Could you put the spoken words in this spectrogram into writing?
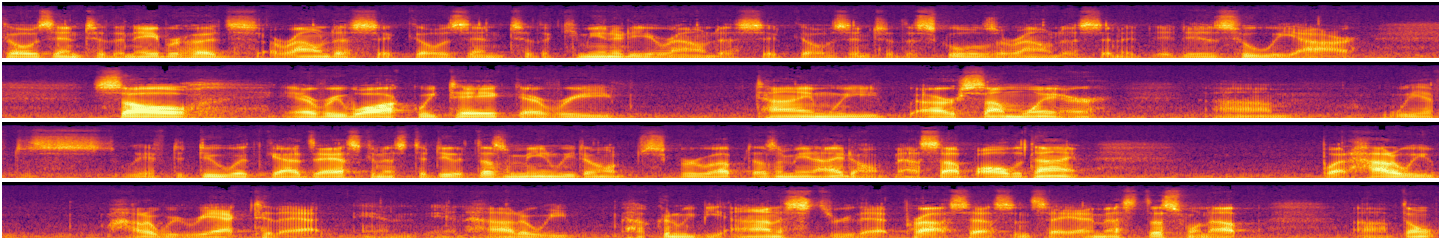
goes into the neighborhoods around us, it goes into the community around us, it goes into the schools around us, and it, it is who we are. So every walk we take, every time we are somewhere, um, we have to we have to do what God's asking us to do. It doesn't mean we don't screw up. Doesn't mean I don't mess up all the time. But how do we how do we react to that, and and how do we how can we be honest through that process and say, I messed this one up. Uh, don't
